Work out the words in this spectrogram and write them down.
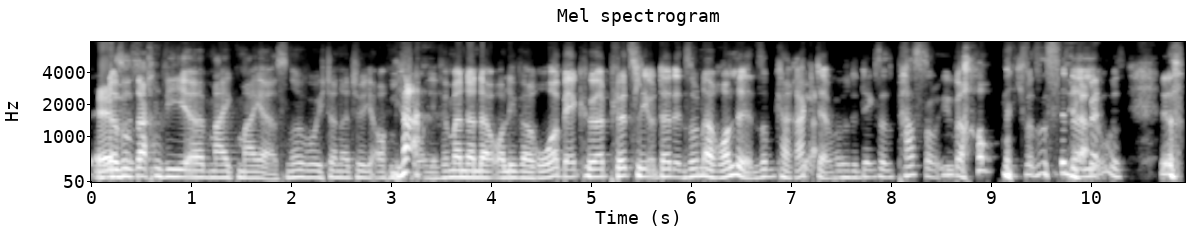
Oder Ähm, so Sachen wie äh, Mike Myers, ne, wo ich dann natürlich auch mich Ja. freue, wenn man dann da Oliver Rohrbeck hört, plötzlich und dann in so einer Rolle, in so einem Charakter, wo du denkst, das passt doch überhaupt nicht. Was ist denn da Ja. los?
